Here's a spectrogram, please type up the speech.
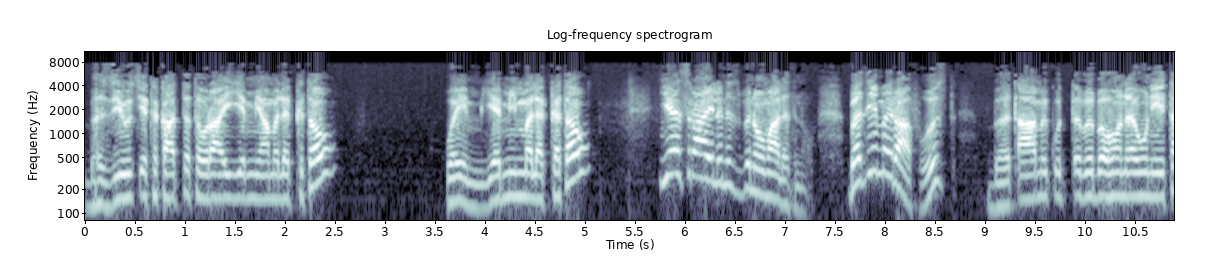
በዚህ ውስጥ የተካተተው ራእይ የሚያመለክተው ወይም የሚመለከተው የእስራኤልን ሕዝብ ነው ማለት ነው። በዚህ ምዕራፍ ውስጥ በጣም ቁጥብ በሆነ ሁኔታ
